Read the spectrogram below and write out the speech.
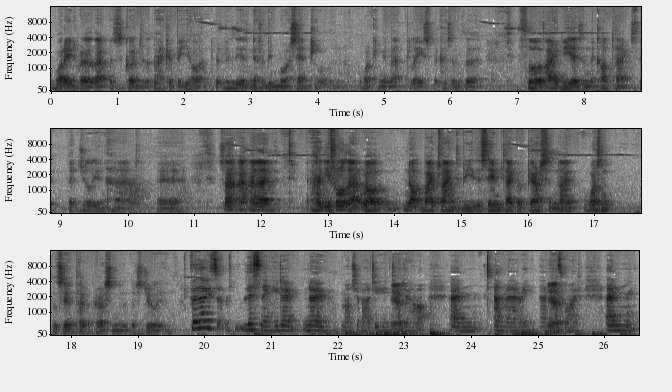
worried whether that was going to the back or beyond, but really has never been more central than working in that place because of the flow of ideas and the contacts that, that Julian had. Uh, so, I, and I, how do you follow that? Well, not by trying to be the same type of person. I wasn't the same type of person as Julian. For those listening who don't know much about Julian Yeah. Hart um, and Mary, um, his wife, um,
